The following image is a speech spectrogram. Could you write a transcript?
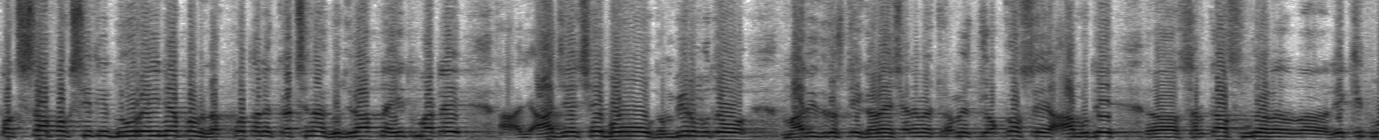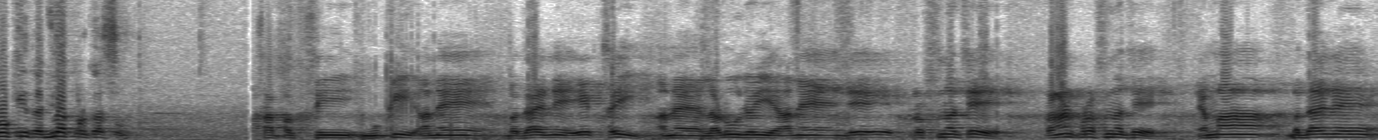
પક્ષાપક્ષીથી દૂર રહીને પણ લખપત અને કચ્છના ગુજરાતના હિત માટે આ જે છે બહુ ગંભીર મુદ્દો મારી દ્રષ્ટિએ ગણાય છે અને અમે- ચોક્કસ આ મુદ્દે સરકાર સુધી લેખિત મોખી રજૂઆત પણ કરશું. પક્ષી મૂકી અને બધાને એક થઈ અને લડવું જોઈએ અને જે પ્રશ્ન છે, પ્રાણ પ્રશ્ન છે, એમાં બધાને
